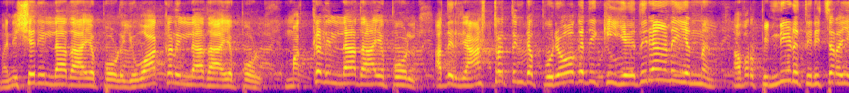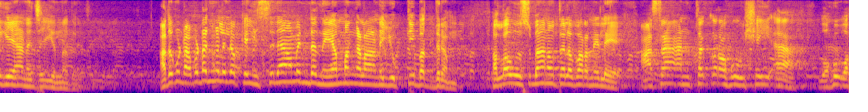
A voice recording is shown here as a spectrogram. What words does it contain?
മനുഷ്യരില്ലാതായപ്പോൾ യുവാക്കളില്ലാതായപ്പോൾ മക്കളില്ലാതായപ്പോൾ അത് രാഷ്ട്രത്തിന്റെ പുരോഗതിക്ക് എതിരാണ് എന്ന് അവർ പിന്നീട് തിരിച്ചറിയുകയാണ് ചെയ്യുന്നത്. അതുകൊണ്ട് അവിടങ്ങളിലൊക്കെ ഇസ്ലാമിന്റെ നിയമങ്ങളാണ് യുക്തിഭദ്രം. അള്ളാഹു ഉസ്മാനു തല പറഞ്ഞില്ലേ അസ അൻ തക്റഹു ഷൈഅ വഹുവ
